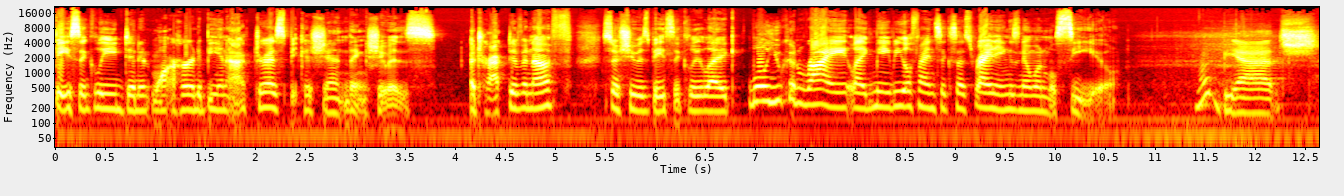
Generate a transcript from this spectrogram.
basically didn't want her to be an actress because she didn't think she was attractive enough. So she was basically like, well, you can write, like maybe you'll find success writing because no one will see you. What a biatch.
